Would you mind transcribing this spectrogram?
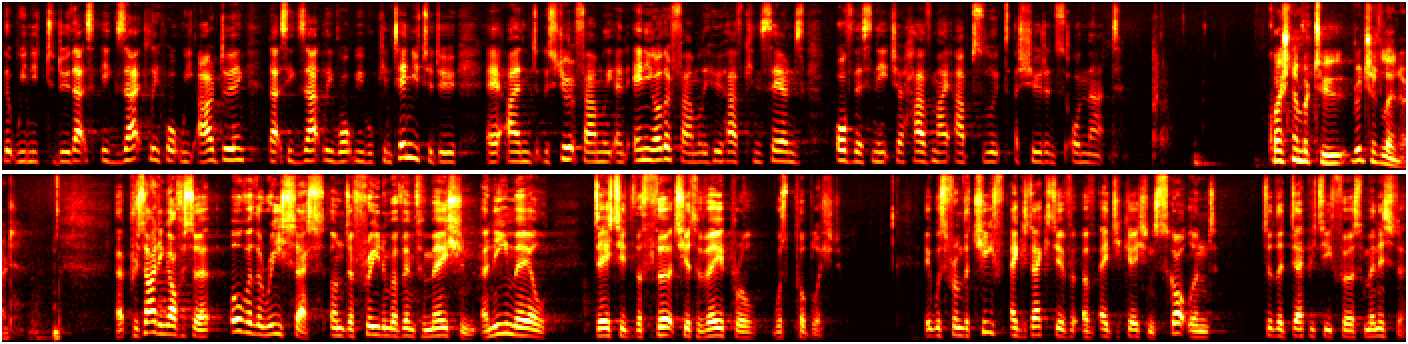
that we need to do. That's exactly what we are doing. That's exactly what we will continue to do. Uh, and the Stewart family and any other family who have concerns of this nature have my absolute assurance on that. Question number two, Richard Leonard. Uh, presiding officer, over the recess under freedom of information, an email dated the 30th of April was published. It was from the Chief Executive of Education Scotland to the Deputy First Minister.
